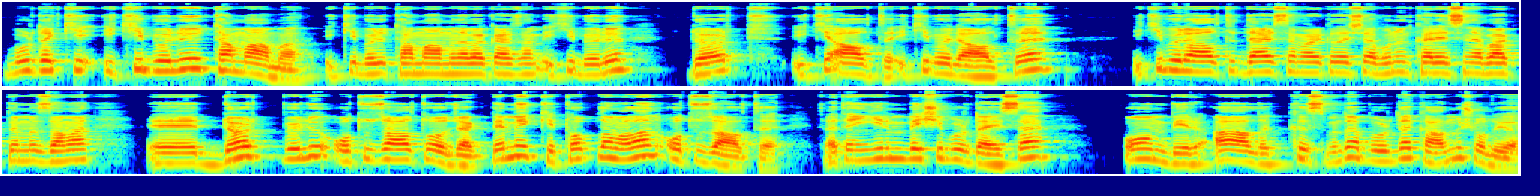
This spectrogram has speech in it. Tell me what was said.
buradaki 2 bölü tamamı. 2 bölü tamamına bakarsam 2 bölü 4, 2, 6. 2 bölü 6. 2 bölü 6 dersem arkadaşlar bunun karesine baktığımız zaman 4 e, bölü 36 olacak. Demek ki toplam alan 36. Zaten 25'i buradaysa 11A'lık kısmı da burada kalmış oluyor.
